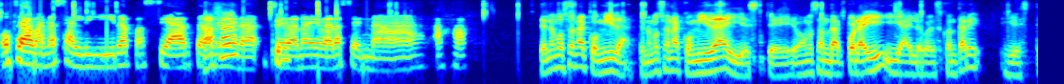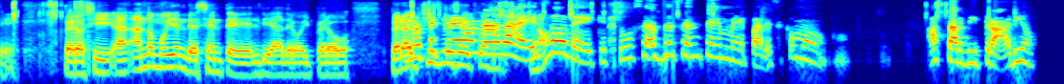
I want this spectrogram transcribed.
O sea, van a salir a pasear, te van, a, te van a llevar a cenar, ajá. Tenemos una comida, tenemos una comida y este, vamos a andar por ahí y ahí luego les contaré. Y este, pero sí, ando muy indecente el día de hoy, pero, pero hay no te creo nada, eso de que tú seas decente me parece como hasta arbitrario.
